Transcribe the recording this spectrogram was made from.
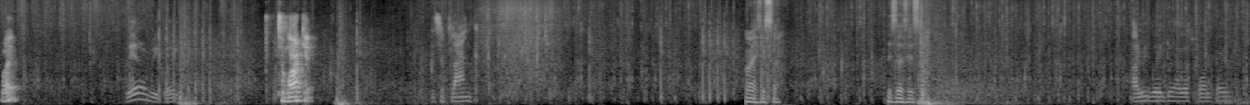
What? Where are we going? To market. It's a flank. Ouais, c'est ça. C'est ça, c'est ça. Are we going to have a spawn point?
